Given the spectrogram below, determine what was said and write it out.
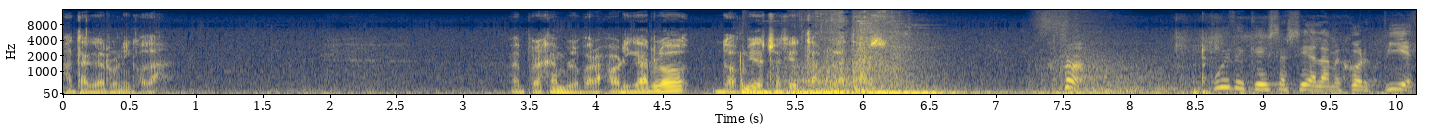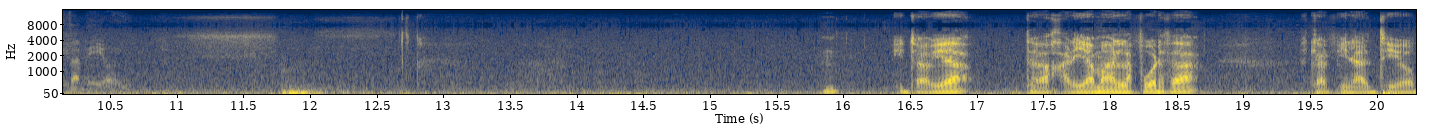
Ataque rúnico da. Por ejemplo, para fabricarlo, 2800 platas. Puede que esa sea la mejor pieza de hoy. Y todavía te bajaría más la fuerza. Es que al final, tío...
